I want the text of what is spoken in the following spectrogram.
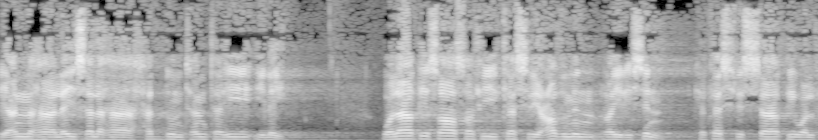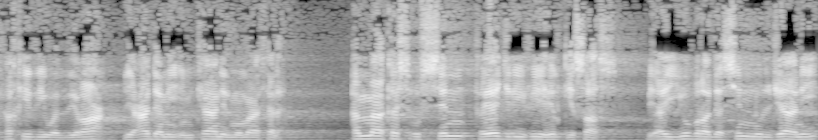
لأنها ليس لها حد تنتهي إليه. ولا قصاص في كسر عظم غير سن. ككسر الساق والفخذ والذراع لعدم إمكان المماثلة. أما كسر السن فيجري فيه القصاص بأن يبرد سن الجاني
